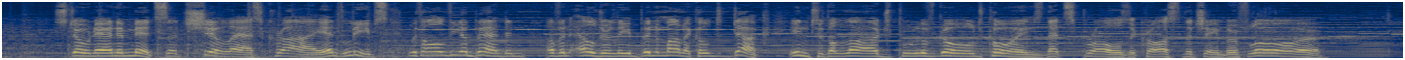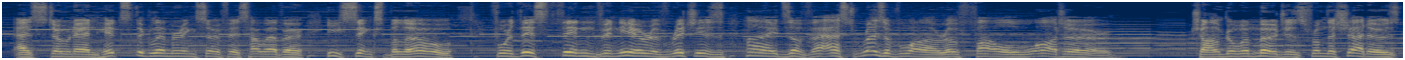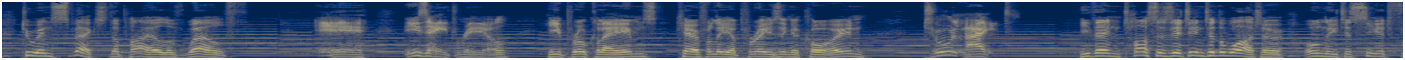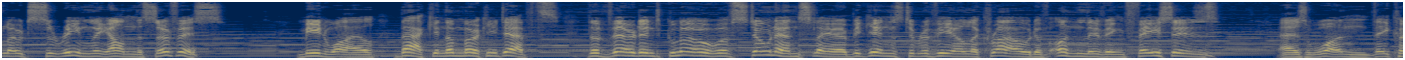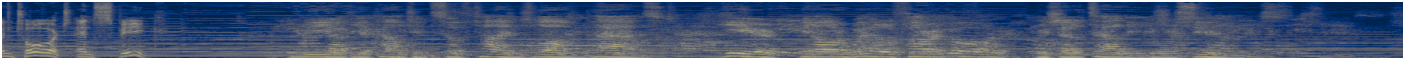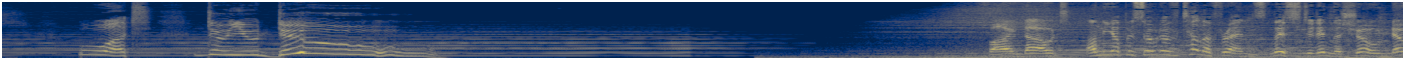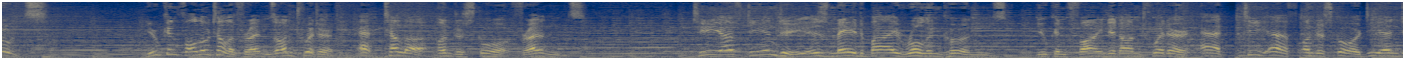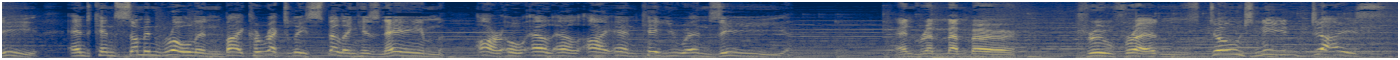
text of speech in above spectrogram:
Stonan emits a chill ass cry and leaps with all the abandon of an elderly bemonocled duck into the large pool of gold coins that sprawls across the chamber floor. As Stonan hits the glimmering surface, however, he sinks below, for this thin veneer of riches hides a vast reservoir of foul water. Chongo emerges from the shadows to inspect the pile of wealth. Eh, these ain't real. He proclaims, carefully appraising a coin. Too light. He then tosses it into the water, only to see it float serenely on the surface. Meanwhile, back in the murky depths, the verdant glow of Stonan Slayer begins to reveal a crowd of unliving faces. As one, they contort and speak. We are the accountants of times long past. Here, in our well Fargo, we shall tally your sins. What do you do? Find out on the episode of Telefriends listed in the show notes. You can follow Telefriends on Twitter at Tele underscore friends. TFD&D is made by Rollin Kunz. You can find it on Twitter at TF underscore DND and can summon Rollin by correctly spelling his name R O L L I N K U N Z. And remember, true friends don't need dice.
